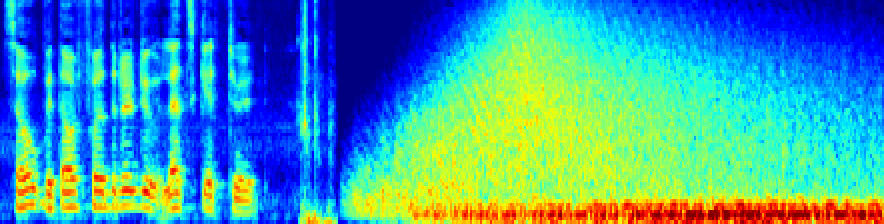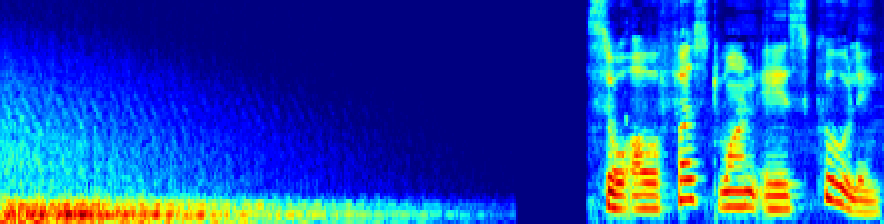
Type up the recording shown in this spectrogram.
So without further ado, let's get to it. So our first one is schooling.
